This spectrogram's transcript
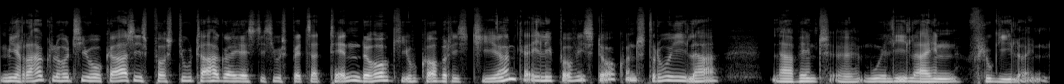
miraclo tiu ocasis post du tago estis iu speca tendo kiu covris tion kai li povis do construi la la vent eh, muelilain flugiloin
